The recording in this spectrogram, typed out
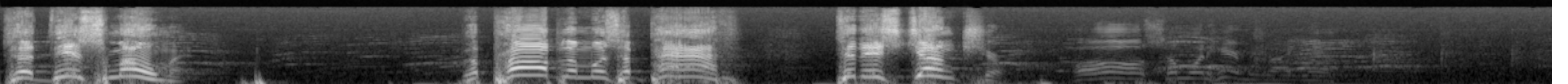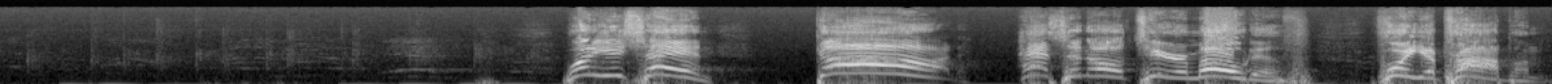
to this moment. The problem was a path to this juncture. Oh, someone hear me right now. What are you saying? God has an ulterior motive for your problem.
